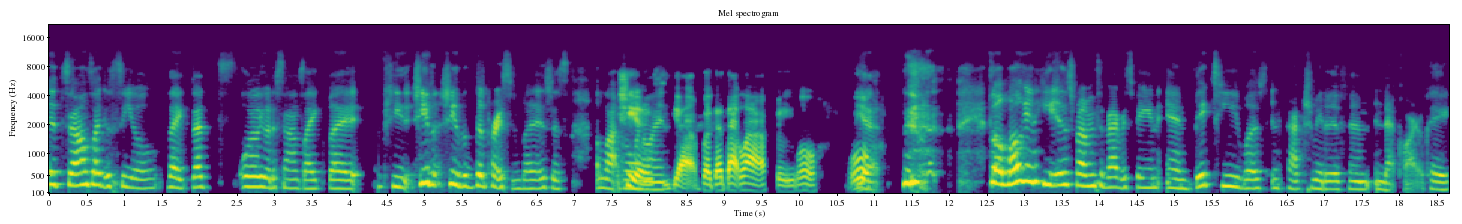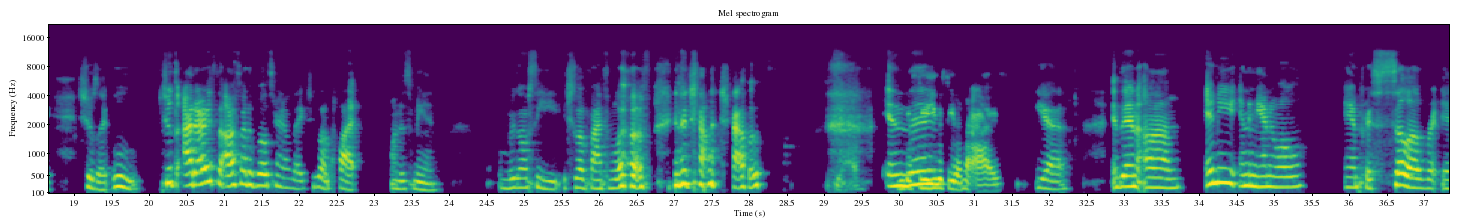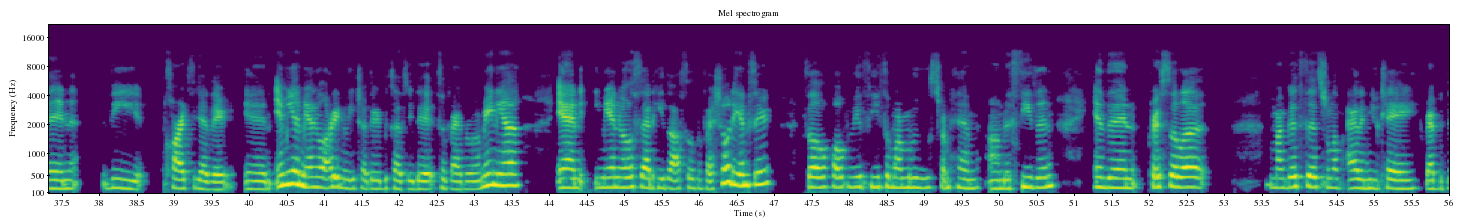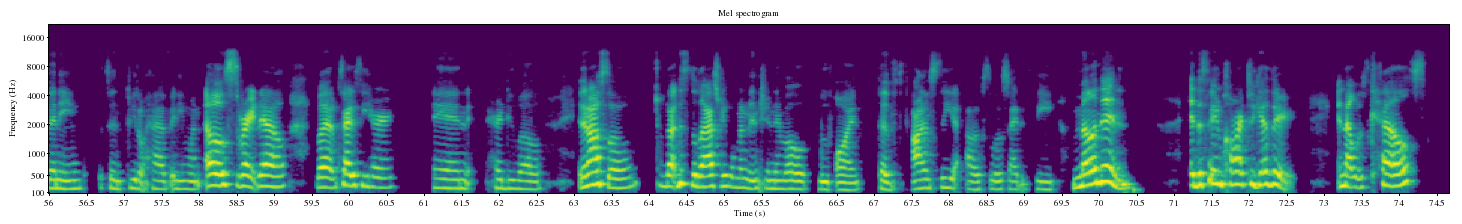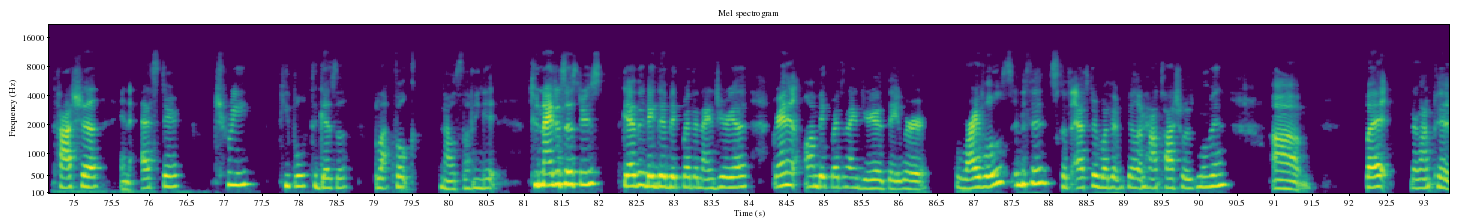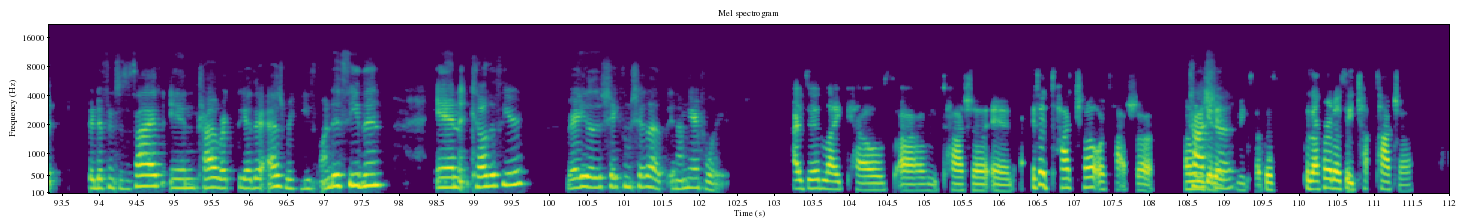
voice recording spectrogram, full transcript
It sounds like a seal. Like that's literally what it sounds like, but she she's she's a good person, but it's just a lot she going is, on. Yeah, but that that laugh, babe. Oh, oh. yeah. so Logan, he is from Survivor Spain, and Big T was infatuated with him in that car. Okay, she was like, "Ooh," she was. I already saw. I saw the wheelchair. I was like, "She's gonna plot on this man. We're gonna see. She's gonna find some love in the challenge house." Yeah. And you can then, see you can see it in her eyes. Yeah, and then um Emy and Emmanuel and Priscilla were in the car together. And Emmy and Emmanuel already knew each other because they did Survivor Romania. And Emmanuel said he's also a professional dancer. So hopefully we see some more moves from him um, this season. And then Priscilla, my good sis from Love Island UK, representing since we don't have anyone else right now. But I'm excited to see her and her do well. And then also that this is the last group I'm gonna mention, and we'll move on. Because honestly, I was so excited to see Melanin in the same car together. And that was Kels, Tasha, and Esther. Three people together, black folk, and I was loving it. Two Naija sisters together, they did Big Brother Nigeria. Granted, on Big Brother Nigeria, they were rivals in a sense, because Esther wasn't feeling how Tasha was moving. Um, but they're gonna put their differences aside and try to work together as rookies on this season. And Kel is here, ready to shake some shit up, and I'm here for it. I did like Kel's um, Tasha and is it Tasha or Tasha? I don't want to get it mixed up because I've heard her say Ch- Tacha.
